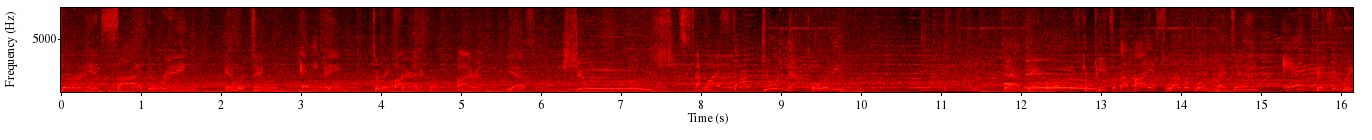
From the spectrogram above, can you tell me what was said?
Master inside the ring and would do anything to reach the pinnacle. Byron. Yes. Shoosh! Why stop doing that, Corey? Chad Gable always competes at the highest level, both mentally and physically.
